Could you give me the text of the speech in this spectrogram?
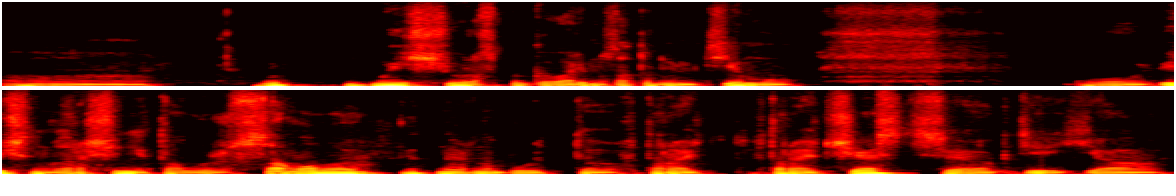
а, мы, мы еще раз поговорим, затронем тему о вечном возвращении того же самого. Это, наверное, будет э, вторая, вторая часть, э, где я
